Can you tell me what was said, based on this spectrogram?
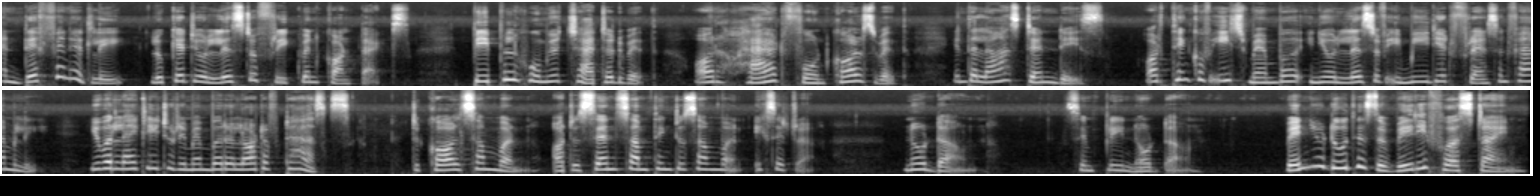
and definitely look at your list of frequent contacts, people whom you chatted with or had phone calls with in the last 10 days. Or think of each member in your list of immediate friends and family. You are likely to remember a lot of tasks, to call someone or to send something to someone, etc. Note down. Simply note down. When you do this the very first time,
